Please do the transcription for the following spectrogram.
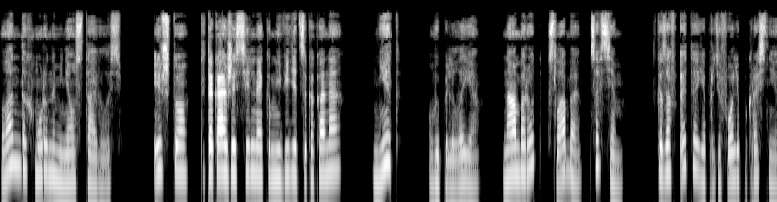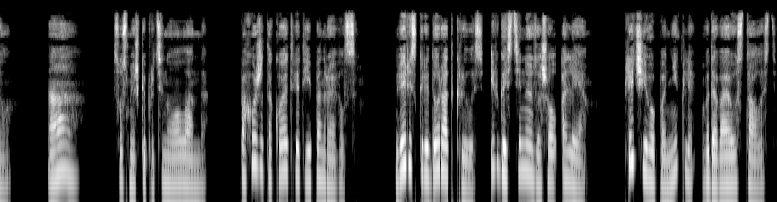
Ланда хмуро на меня уставилась. «И что, ты такая же сильная ко мне видится, как она?» «Нет», — выпалила я. «Наоборот, слабая, совсем». Сказав это, я против воли покраснела. а, с усмешкой протянула Ланда. Похоже, такой ответ ей понравился. Дверь из коридора открылась, и в гостиную зашел Алея. Плечи его поникли, выдавая усталость.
